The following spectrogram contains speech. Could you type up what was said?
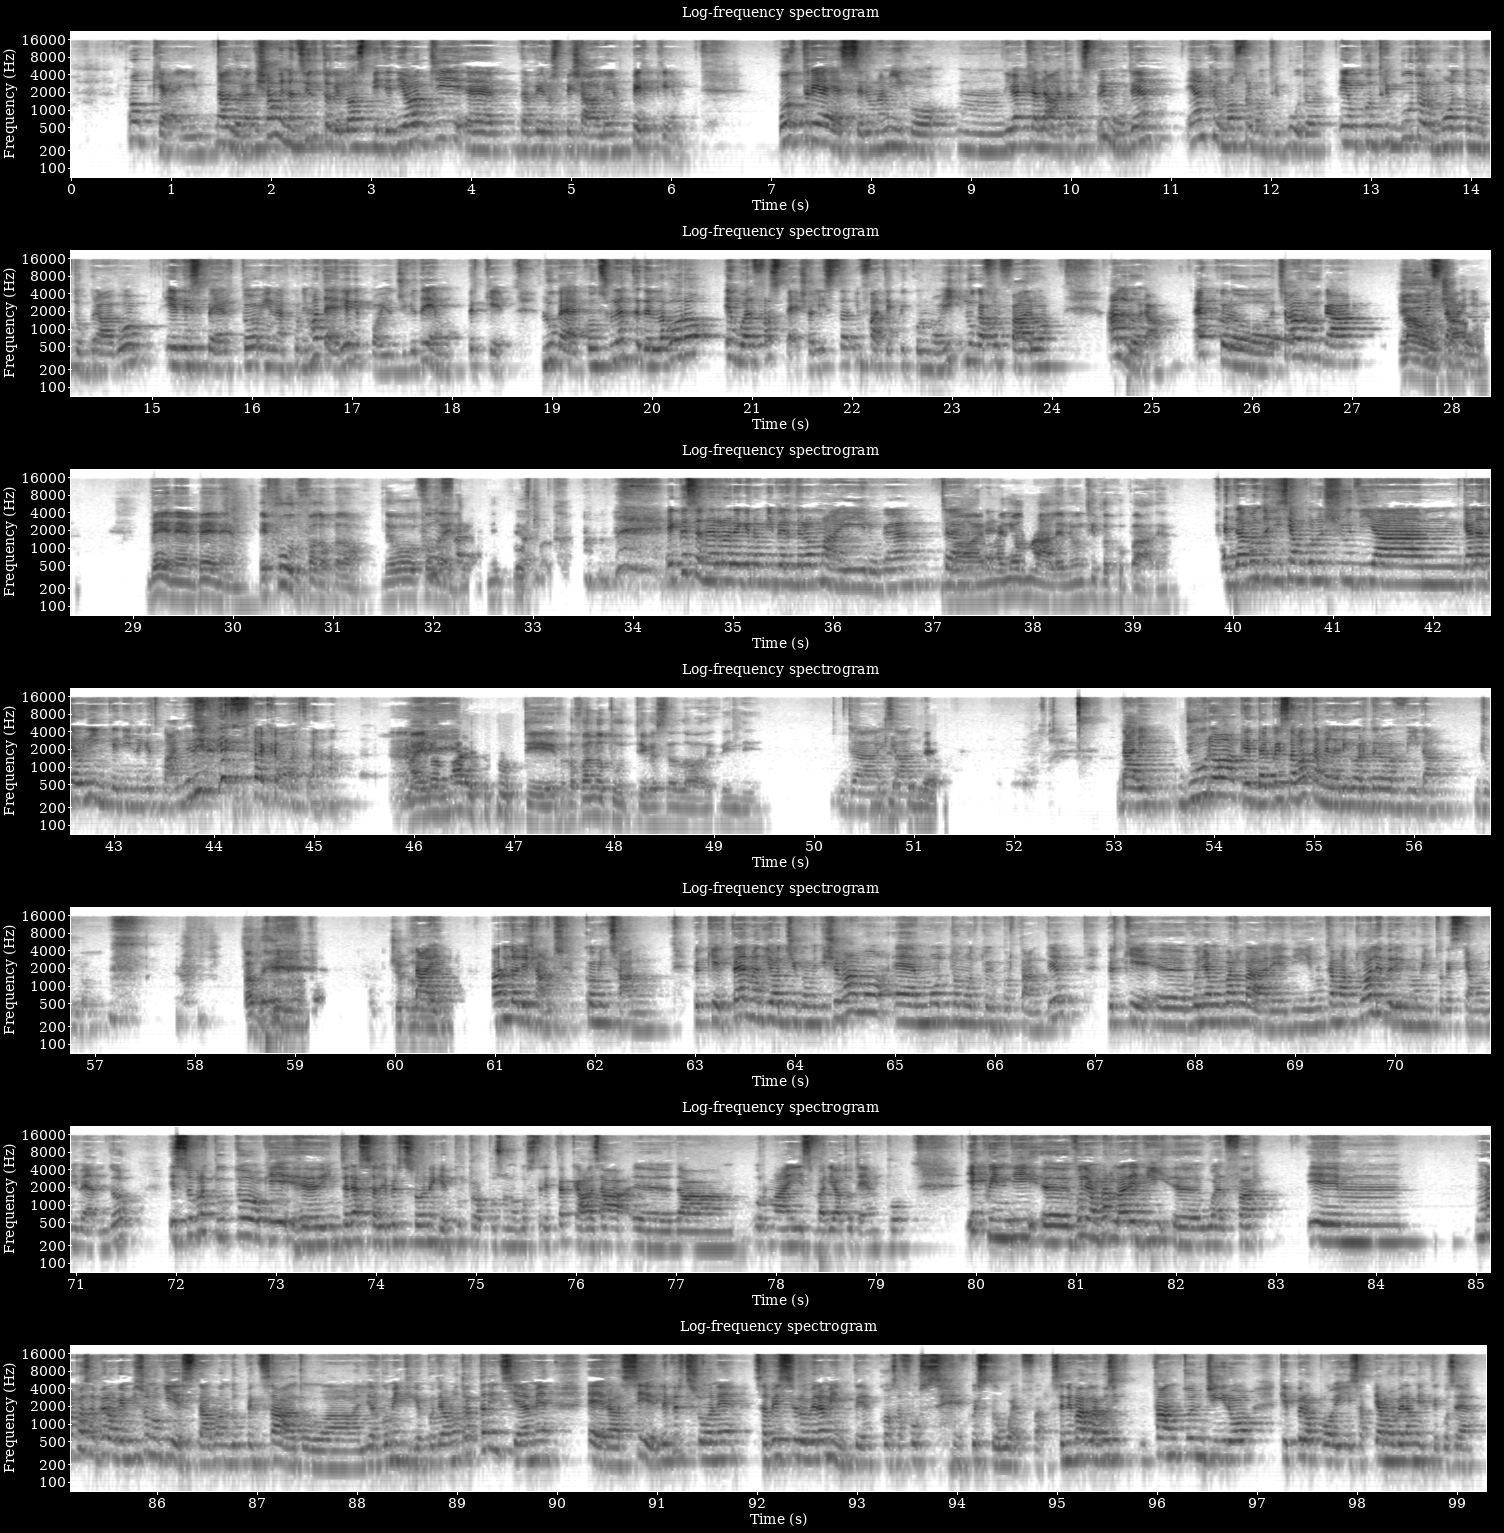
Ok, allora diciamo innanzitutto che l'ospite di oggi è davvero speciale. Perché? Oltre a essere un amico mh, di vecchia data di Spremute è anche un nostro contributor, è un contributor molto molto bravo ed esperto in alcune materie che poi oggi vedremo. Perché Luca è consulente del lavoro e welfare specialist, infatti è qui con noi Luca Forfaro. Allora, eccolo, ciao Luca, ciao, come stai? Ciao. Bene, bene. È furfaro però, devo correggere. e questo è un errore che non mi perderò mai, Luca. Cioè, no, è, è normale, non ti preoccupare. È da quando ci siamo conosciuti a um, Galateo LinkedIn che sbaglio di questa cosa. Ma è normale su tutti, lo fanno tutti questo errore, quindi... Già, esatto. Dai, giuro che da questa volta me la ricorderò a vita, giuro. Va bene. Dai, bando alle ciance, cominciamo. Perché il tema di oggi, come dicevamo, è molto molto importante perché eh, vogliamo parlare di un tema attuale per il momento che stiamo vivendo e soprattutto che eh, interessa le persone che purtroppo sono costrette a casa eh, da ormai svariato tempo. E quindi eh, vogliamo parlare di eh, welfare. E, ehm, mh, una cosa però che mi sono chiesta quando ho pensato agli argomenti che potevamo trattare insieme era se le persone sapessero veramente cosa fosse questo welfare. Se ne parla così tanto in giro che però poi sappiamo veramente cos'è.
